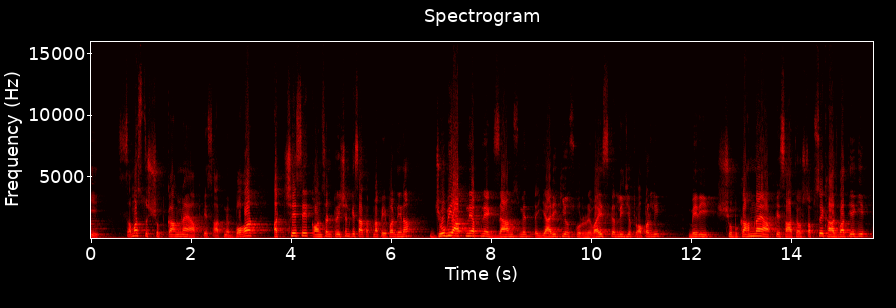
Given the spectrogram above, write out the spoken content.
की समस्त शुभकामनाएँ आपके साथ में। बहुत अच्छे से कंसंट्रेशन के साथ अपना पेपर देना। जो भी आपने अपने एग्ज़ाम्स में तैयारी की उसको रिवाइज कर लीजिए प्रॉपरली मेरी शुभकामनाएँ आपके साथ है और सबसे खास बात यह कि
